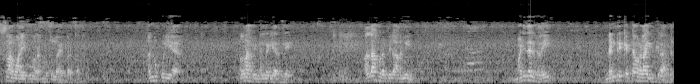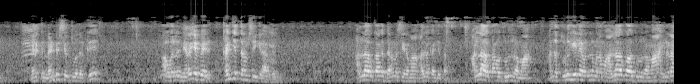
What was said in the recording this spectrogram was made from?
அஸ்லாம் அலைக்கும் வரஹ்மத்துல்லாஹி வபரகாத்துஹு அன்புக்குரிய அல்லாஹின் நல்லடியார்களே அல்லாஹ் ரபில் ஆலமீன் மனிதர்களை நன்றி கெட்டவர்களாக இருக்கிறார்கள். எனக்கு நன்றி செலுத்துவதற்கு அவர்கள் நிறைய பேர் கஞ்சத்தனம் செய்கிறார்கள். அல்லாவுக்காக தர்மம் செய்யறோமா அதுல கஞ்சத்தனம். அல்லாவுக்காக தொழுகிறோமா? அந்த தொழுகையில வந்து நம்ம நம்ம அல்லாவுக்காக தொழுகிறோமா இல்லைன்னா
